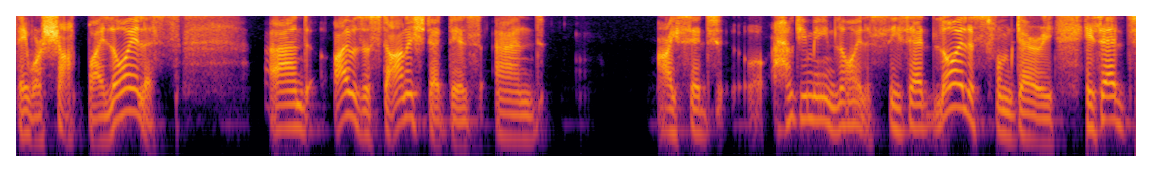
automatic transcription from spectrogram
they were shot by loyalists. And I was astonished at this. And I said, How do you mean loyalists? He said, Loyalists from Derry. He said,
